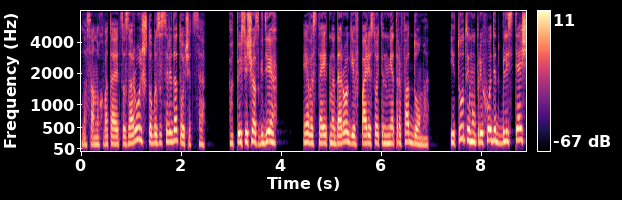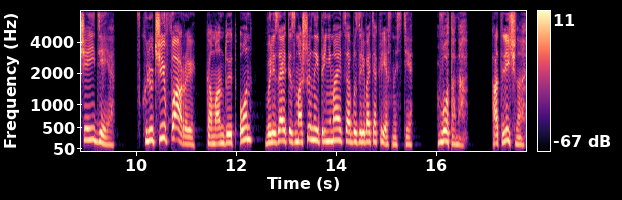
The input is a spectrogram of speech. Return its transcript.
Лосану хватается за руль, чтобы сосредоточиться. «А ты сейчас где?» Эва стоит на дороге в паре сотен метров от дома. И тут ему приходит блестящая идея. «Включи фары!» — командует он, вылезает из машины и принимается обозревать окрестности. «Вот она!» «Отлично!»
